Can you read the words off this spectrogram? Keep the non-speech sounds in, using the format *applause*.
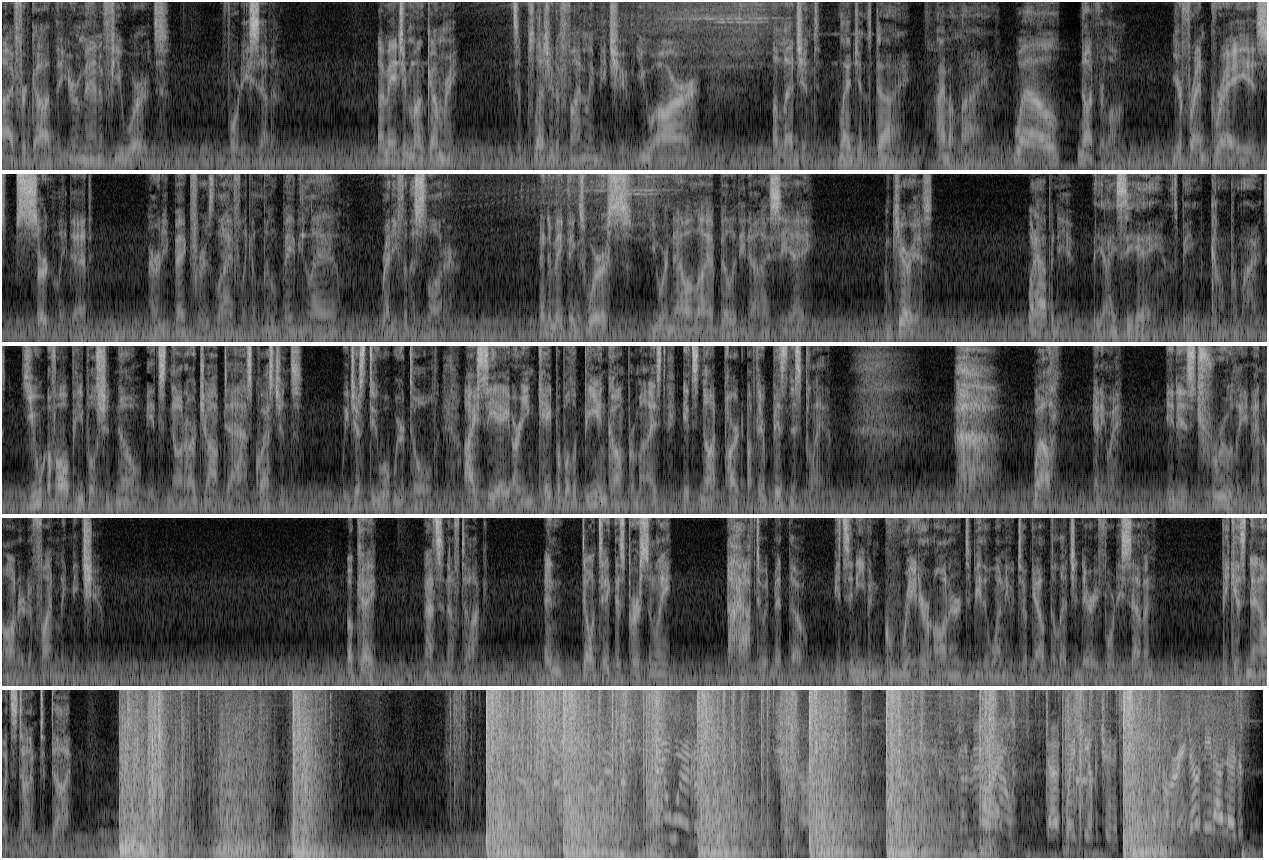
I forgot that you're a man of few words. 47. I'm Agent Montgomery. It's a pleasure to finally meet you. You are... a legend. Legends die. I'm alive. Well, not for long. Your friend Grey is certainly dead. Heard he begged for his life like a little baby lamb, ready for the slaughter. And to make things worse, you are now a liability to ICA. I'm curious. What happened to you? The ICA has been compromised. You, of all people, should know it's not our job to ask questions. We just do what we're told. ICA are incapable of being compromised. It's not part of their business plan. *sighs* well, anyway, it is truly an honor to finally meet you. Okay, that's enough talk. And don't take this personally. I have to admit, though, it's an even greater honor to be the one who took out the legendary 47. Because now it's time to die. Opportunity. Montgomery, don't need our noses.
